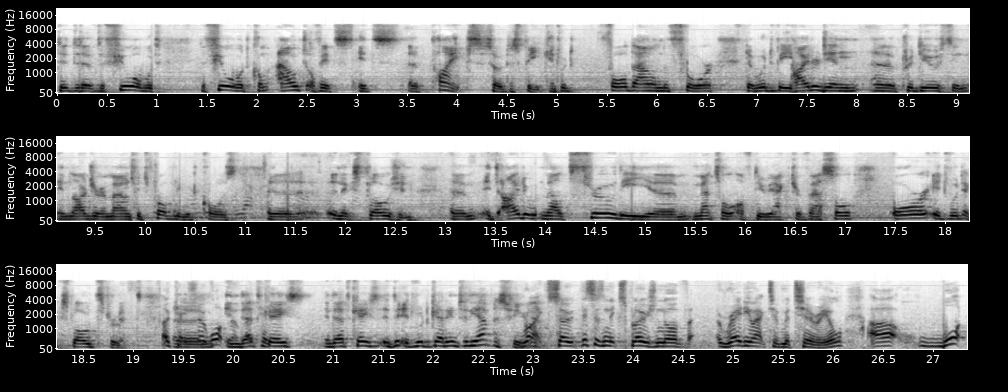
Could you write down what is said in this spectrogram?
The, the, the, fuel would the fuel would come out of its its uh, pipes, so to speak. It would fall down on the floor. There would be hydrogen uh, produced in, in larger amounts, which probably would cause uh, an explosion. Um, it either would melt through the uh, metal of the reactor vessel, or it would explode through it. Okay, so um, what, in that okay. case, in that case, it, it, would get into the atmosphere. Right. Yeah. So this is an explosion of radioactive material. Uh, what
